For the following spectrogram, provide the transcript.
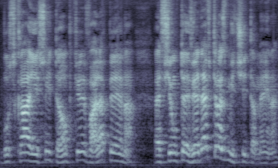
Buscar isso então, porque vale a pena. F1 TV deve transmitir também, né?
